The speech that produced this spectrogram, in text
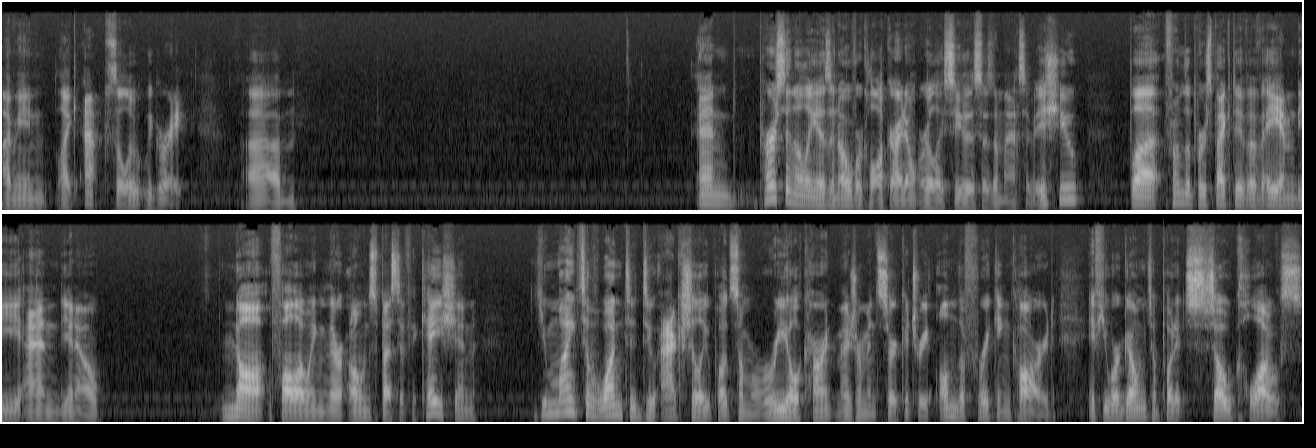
I mean, like, absolutely great. Um, and personally, as an overclocker, I don't really see this as a massive issue. But from the perspective of AMD and, you know, not following their own specification, you might have wanted to actually put some real current measurement circuitry on the freaking card if you were going to put it so close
